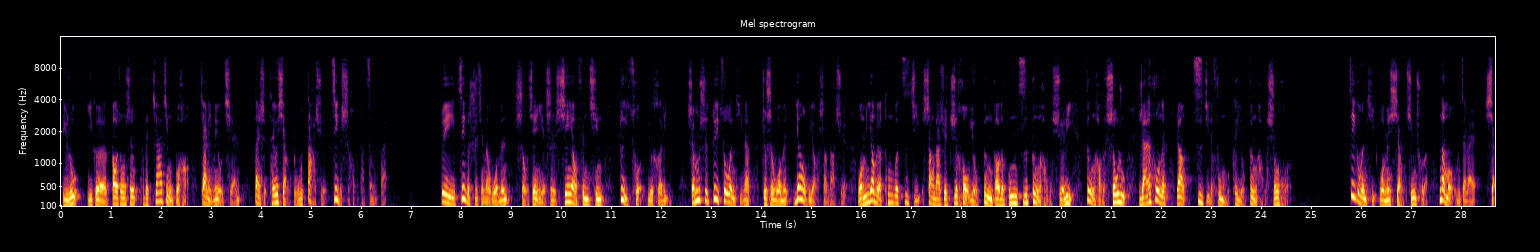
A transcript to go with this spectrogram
比如一个高中生，他的家境不好，家里没有钱。但是他又想读大学，这个时候他怎么办？对这个事情呢，我们首先也是先要分清对错与合理。什么是对错问题呢？就是我们要不要上大学？我们要不要通过自己上大学之后有更高的工资、更好的学历、更好的收入，然后呢，让自己的父母可以有更好的生活？这个问题我们想清楚了，那么我们再来想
